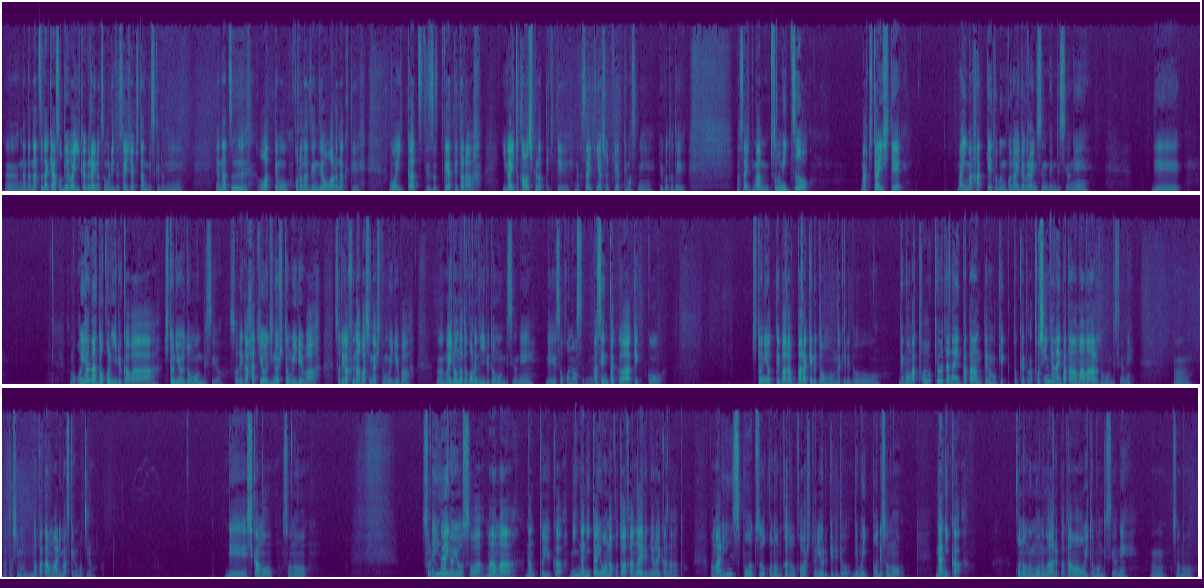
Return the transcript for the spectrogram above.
うん、なんか夏だけ遊べばいいかぐらいのつもりで最初は来たんですけどね。や夏終わってもコロナ全然終わらなくてもういっかっつってずっとやってたら意外と楽しくなってきてなんか最近はしょっちゅうやってますね。ということで、まあ、最近まあその3つをまあ期待してまあ今八景と文庫の間ぐらいに住んでんですよね。でその親がどこにいるかは人によると思うんですよ。それが八王子の人もいればそれが船橋な人もいればうんまあ、いろんなところにいると思うんですよね。でそこの、まあ、選択は結構人によってばらばらけるとは思うんだけれどでもまあ東京じゃないパターンっていうのも結構とか都心じゃないパターンはまあまああると思うんですよね。うんまあ、都心のパターンもありますけどもちろん。でしかもそのそれ以外の要素はまあまあなんというかみんな似たようなことは考えるんじゃないかなとマリンスポーツを好むかどうかは人によるけれどでも一方でその何か好むものがあるパターンは多いと思うんですよね。うん、その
